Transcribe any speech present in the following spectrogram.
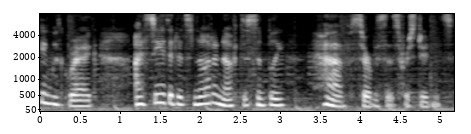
talking with Greg, I see that it's not enough to simply have services for students.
